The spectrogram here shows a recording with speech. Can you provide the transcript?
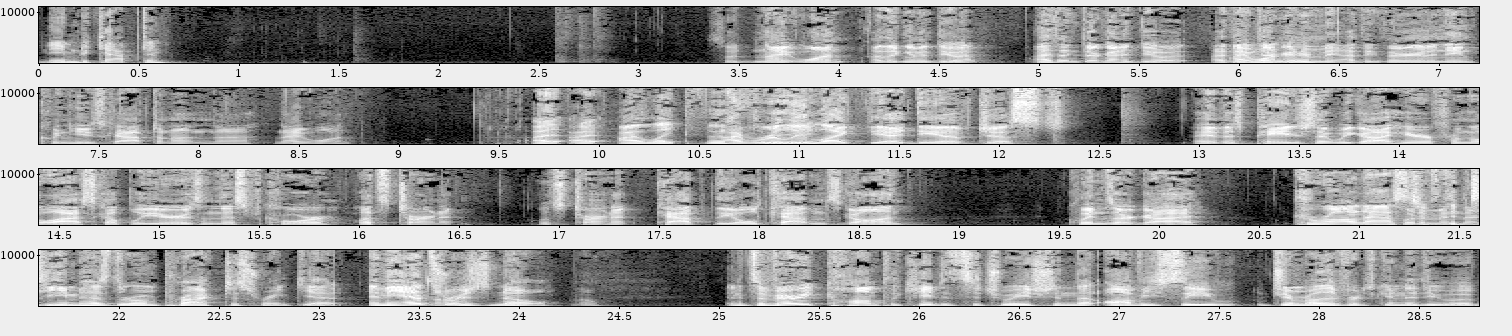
named a captain. So night one, are they going to do it? I think they're going to do it. I think I they're wonder. going to. I think they're going to name Quinn Hughes captain on uh, night one. I, I, I like the. I really like the idea of just hey, this page that we got here from the last couple years and this core. Let's turn it. Let's turn it. Cap, the old captain's gone. Quinn's our guy. Karan asked if the there. team has their own practice rink yet, and the answer No. is no. No. And it's a very complicated situation that obviously Jim Rutherford's going to do a,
